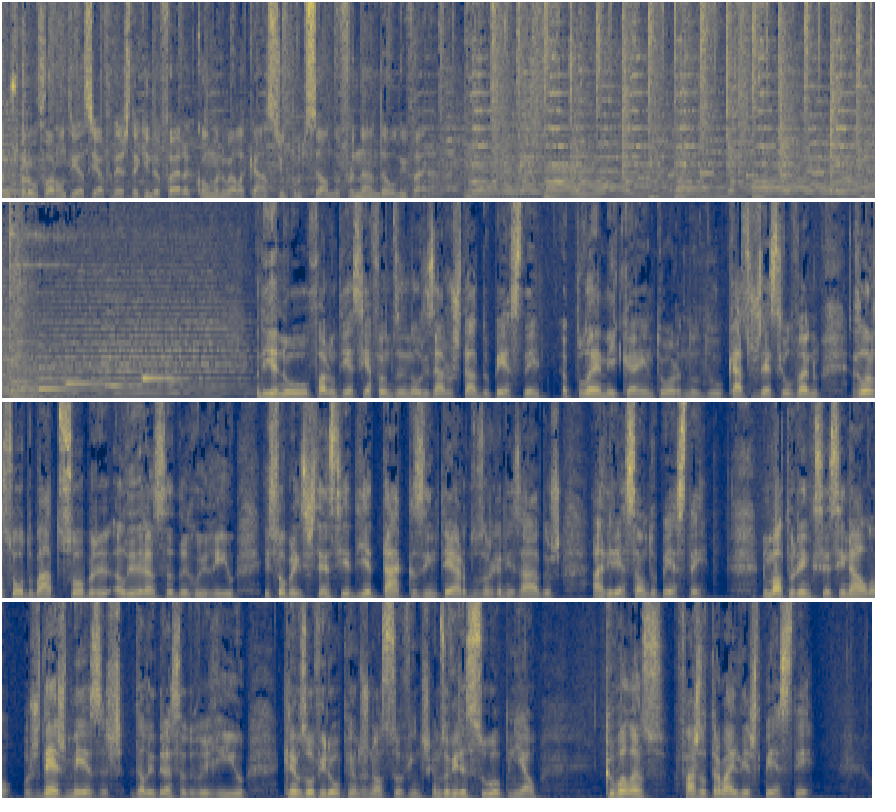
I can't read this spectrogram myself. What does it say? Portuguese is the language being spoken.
Vamos para o Fórum TSF desta quinta-feira com Manuela Cássio, produção de Fernanda Oliveira. Bom dia. No Fórum TSF vamos analisar o estado do PSD. A polémica em torno do caso José Silvano relançou o debate sobre a liderança de Rui Rio e sobre a existência de ataques internos organizados à direção do PSD. Numa altura em que se assinalam os 10 meses da liderança do Rui Rio, queremos ouvir a opinião dos nossos ouvintes, queremos ouvir a sua opinião. Que balanço faz do trabalho deste PSD?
